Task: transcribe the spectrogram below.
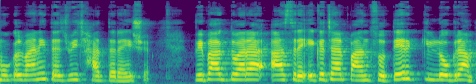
મોકલવાની તજવીજ હાથ ધરાઈ છે. વિભાગ દ્વારા આશરે એક હજાર પાંચસો તેર કિલોગ્રામ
